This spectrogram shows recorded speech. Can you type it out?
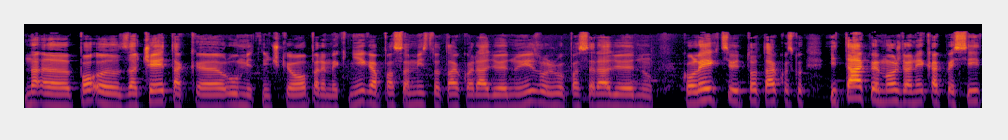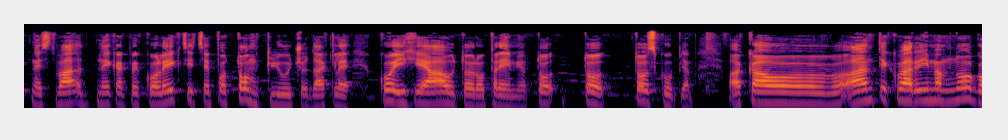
na- e, po- e, začetak e, umjetničke opreme knjiga, pa sam isto tako radio jednu izložbu, pa sam radio jednu kolekciju i to tako sku- i takve možda nekakve sitne stva, nekakve kolekcice po tom ključu, dakle kojih je autor opremio, to, to, to skupljam. A kao antikvar imam mnogo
